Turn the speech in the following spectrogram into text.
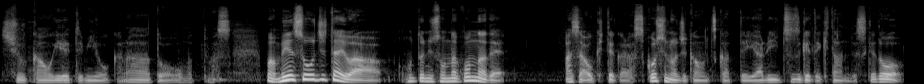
習慣を入れてみようかなと思ってます。まあ、瞑想自体は本当にそんなこんなで朝起きてから少しの時間を使ってやり続けてきたんですけど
